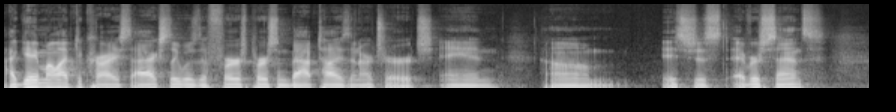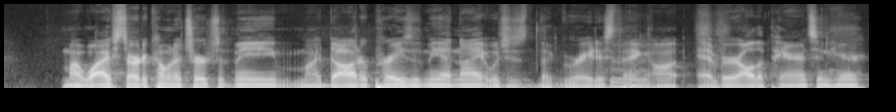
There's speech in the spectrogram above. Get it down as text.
i gave my life to christ. I actually was the first person baptized in our church and um, it's just ever since my wife started coming to church with me. My daughter prays with me at night which is the greatest mm-hmm. thing ever. All the parents in here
